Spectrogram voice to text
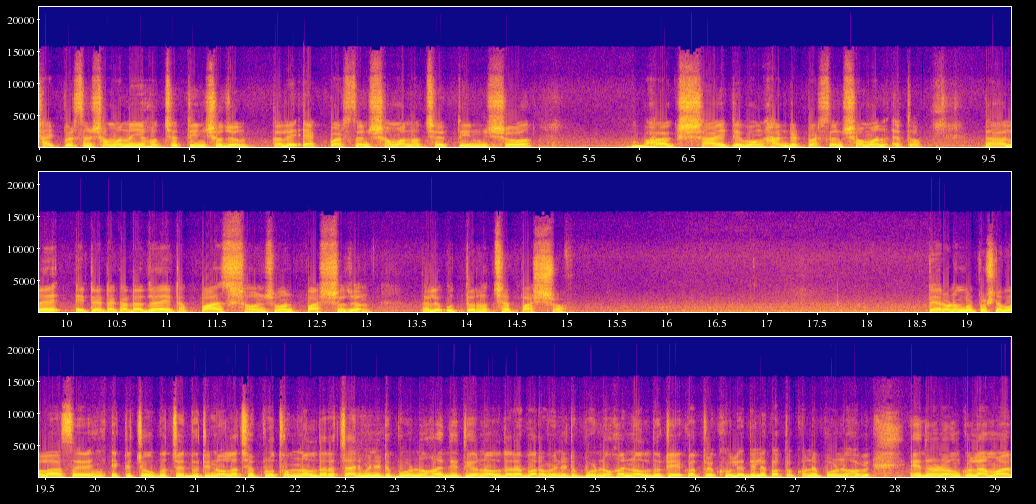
ষাট পার্সেন্ট সমানই হচ্ছে তিনশো জন। তাহলে এক পার্সেন্ট সমান হচ্ছে তিনশো। ভাগ ষাট এবং হান্ড্রেড পার্সেন্ট সমান এত। তাহলে এটা এটা কাটা যায়, এটা পাঁচ সমান সমান পাঁচশো জন। তাহলে উত্তর হচ্ছে পাঁচশো। তেরো নম্বর প্রশ্নে বলা আছে, একটি চৌবচ্চায় দুটি নল আছে, প্রথম নল দ্বারা চার মিনিটে পূর্ণ হয়, দ্বিতীয় নল দ্বারা বারো মিনিটে পূর্ণ হয়, নল দুটি একত্রে খুলে দিলে কতক্ষণে পূর্ণ হবে? এই ধরনের অঙ্কুল আমার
